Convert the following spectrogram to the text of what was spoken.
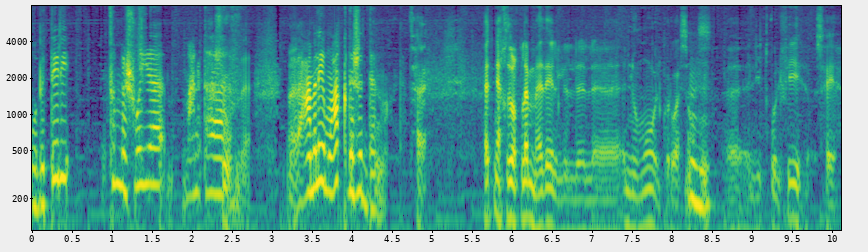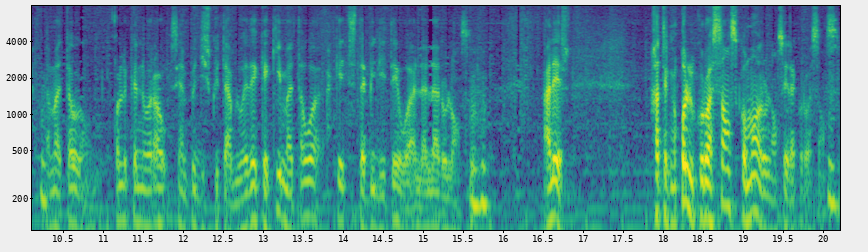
وبالتالي ثم شوية معناتها عملية معقدة جدا صحيح. هات ناخذ القلم هذا النمو ال croissance آه، اللي تقول فيه صحيح. أما تو نقول لك إنه راهو c'est un peu discutable وهذاك كيما توا حكاية stabilité ولا la relance علاش؟ خاطر نقول ال croissance comment relancer la croissance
